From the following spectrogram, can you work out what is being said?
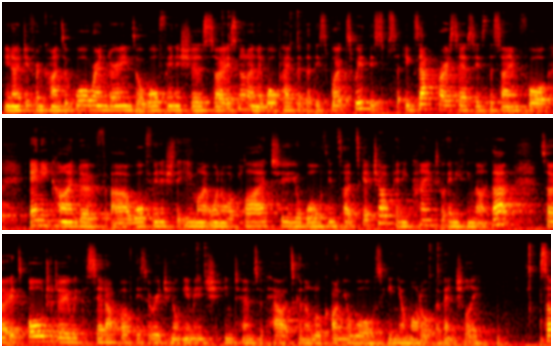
you know, different kinds of wall renderings or wall finishes. So it's not only wallpaper that this works with, this exact process is the same for any kind of uh, wall finish that you might want to apply to your walls inside SketchUp, any paint or anything like that. So it's all to do with the setup of this original image in terms of how it's going to look on your walls in your model eventually. So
